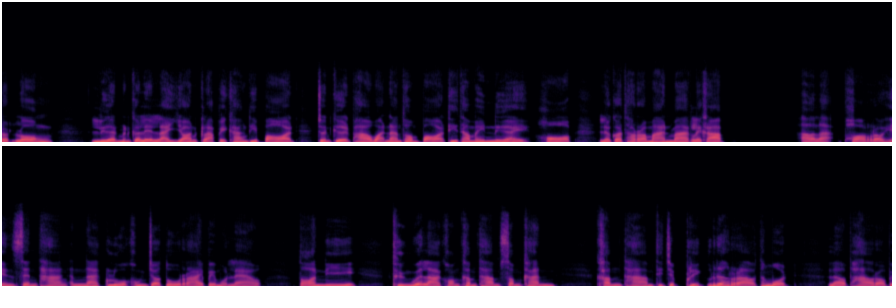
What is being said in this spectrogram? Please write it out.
ลดลง เลือดมันก็เลยไหลย้อนกลับไปข้างที่ปอด จนเกิดภาวะน้ำท่วมปอดที่ทำให้เหนื่อย หอบ แล้วก็ทรมานมากเลยครับ เอาล่ะ พอเราเห็นเส้นทางอันน่ากลัวของเจ้าตัวร้ายไปหมดแล้ว ตอนนี้ถึงเวลาของคำถามสำคัญคำถามที่จะพลิกเรื่องราวทั้งหมด แล้วพาเราไป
